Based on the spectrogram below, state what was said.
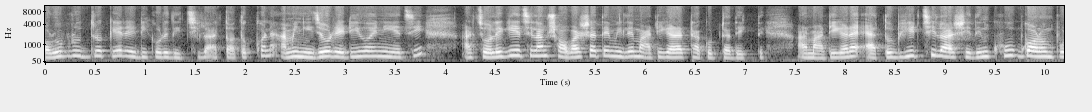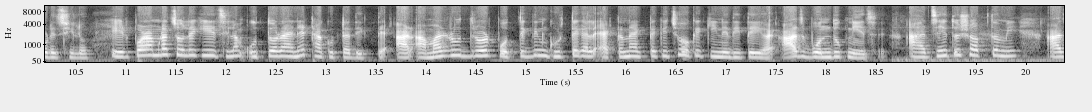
অরূপ রুদ্রকে রেডি করে দিচ্ছিল। আর ততক্ষণে আমি নিজেও রেডি হয়ে নিয়েছি আর চলে গিয়েছিলাম সবার সাথে মিলে মাটিগাড়ার ঠাকুরটা দেখতে। আর মাটিগাড়া এত ভিড় ছিল আর সেদিন খুব গরম পড়েছিল। এরপর আমরা চলে গিয়েছিলাম উত্তরায়ণের ঠাকুরটা দেখতে। আর আমার রুদ্রর প্রত্যেকদিন ঘুরতে গেলে একটা না একটা কিছু ওকে কিনে দিতেই হয় আজ বন্দুক নিয়েছে। আজ যেহেতু সপ্তমী আজ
